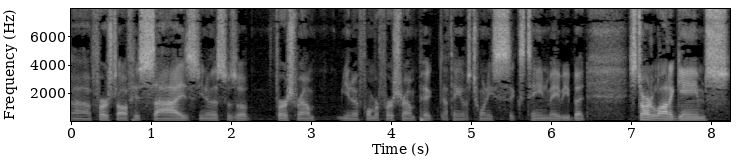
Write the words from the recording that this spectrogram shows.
Uh, first off, his size. You know, this was a first round, you know, former first round pick. I think it was 2016 maybe, but started a lot of games.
